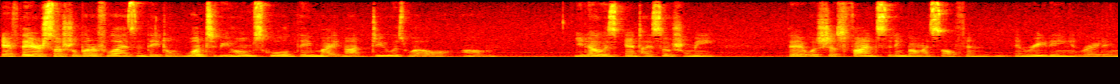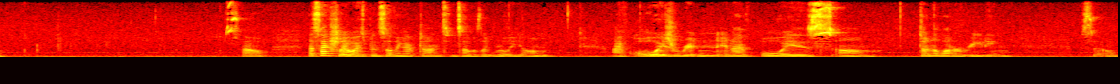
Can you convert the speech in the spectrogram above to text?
if they are social butterflies and they don't want to be homeschooled, they might not do as well. Um, you know, as antisocial me, that it was just fine sitting by myself and, and reading and writing. So that's actually always been something I've done since I was like really young. I've always written and I've always um, done a lot of reading. So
